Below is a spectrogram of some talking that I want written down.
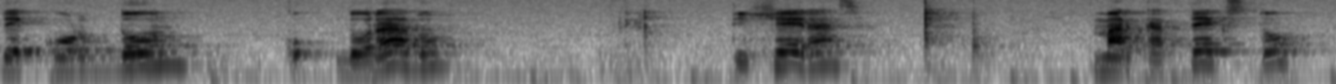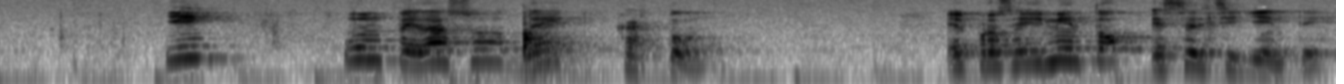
de cordón dorado, tijeras, marca texto y un pedazo de cartón. El procedimiento es el siguiente.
